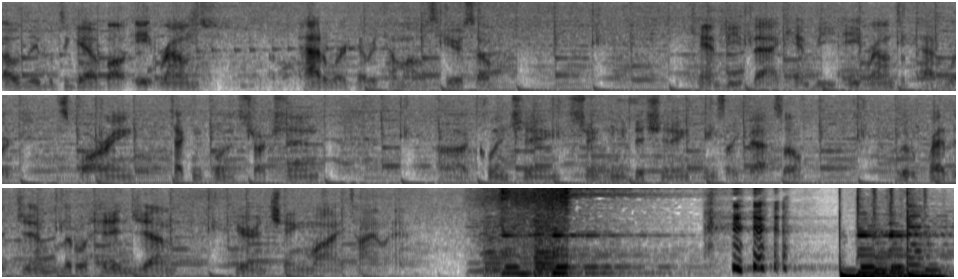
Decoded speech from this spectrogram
I was able to get about eight rounds of pad work every time I was here. So can't beat that. Can't beat eight rounds of pad work sparring technical instruction uh, clinching, strength and conditioning, things like that. So little private gym, little hidden gem here in Chiang Mai, Thailand.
